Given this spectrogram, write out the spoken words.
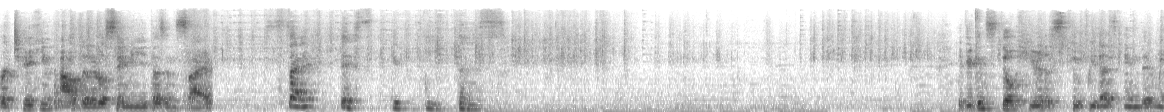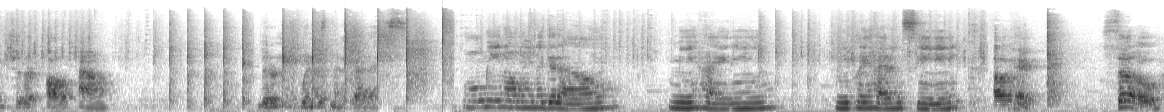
or taking out the little semillitas inside. If you can still hear the stupidas in there, make sure they're all out. They're unas buenas nalgadas. Me not wanting to get out. Me hiding. Me play hide and seek. Okay, so,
